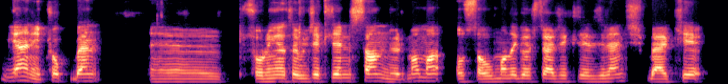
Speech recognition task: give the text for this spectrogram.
Yani çok ben e, sorun yaratabileceklerini sanmıyorum ama o savunmada gösterecekleri direnç belki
